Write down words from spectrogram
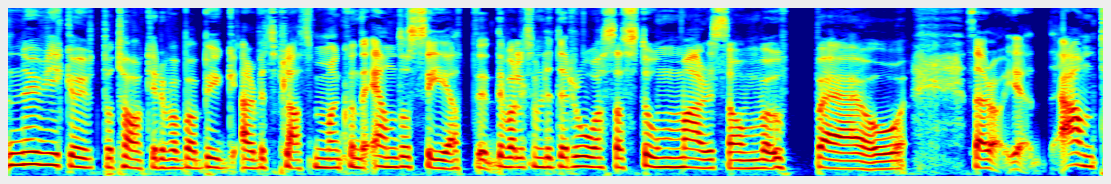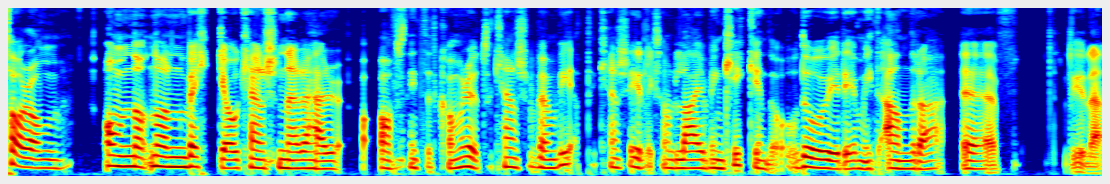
nu gick jag ut på taket, det var bara byggarbetsplats men man kunde ändå se att det, det var liksom lite rosa stommar som var uppe och så här, jag antar om, om nå- någon vecka och kanske när det här avsnittet kommer ut så kanske, vem vet, det kanske är liksom live and kicking då och då är det mitt andra eh, lilla,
